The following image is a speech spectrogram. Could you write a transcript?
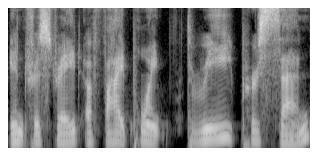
interest rate of 5.3%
